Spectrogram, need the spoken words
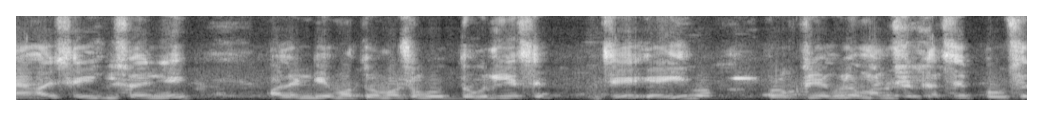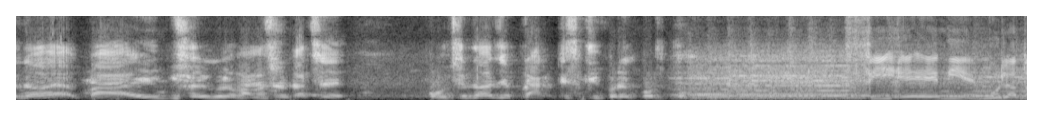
না হয়, সেই বিষয় নিয়েই অল ইন্ডিয়া মতমর সঙ্গে উদ্যোগ নিয়েছে, যে এই প্রক্রিয়াগুলো মানুষের কাছে পৌঁছে দেওয়া বা এই বিষয়গুলো মানুষের কাছে পৌঁছে দেওয়া যে প্র্যাকটিস কি করে করতো সিএএ নিয়ে মূলত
